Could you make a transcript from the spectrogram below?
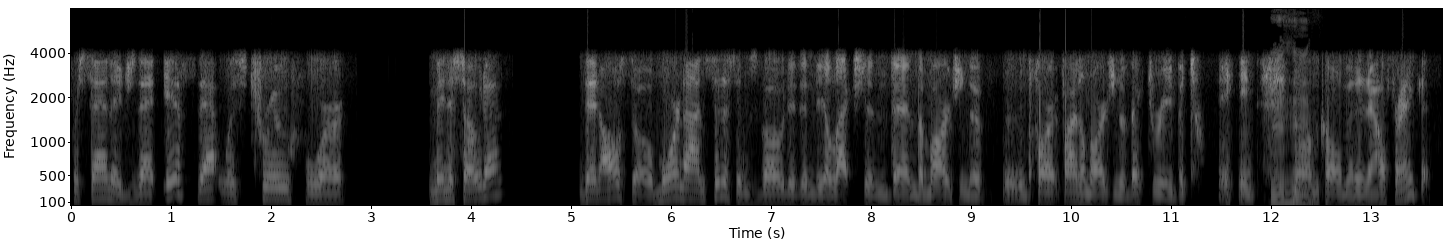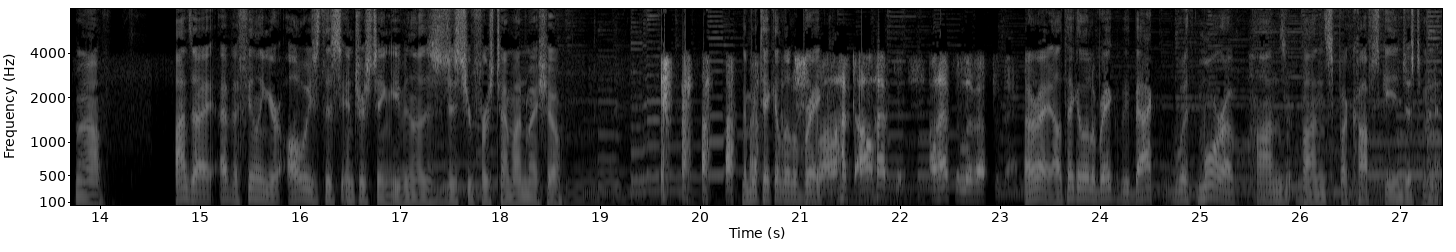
percentage that if that was true for Minnesota then also more non-citizens voted in the election than the margin of uh, final margin of victory between mm-hmm. Norm Coleman and Al Franken. Wow, Hans, I have a feeling you're always this interesting, even though this is just your first time on my show. Let me take a little break. Well, I'll have, to, I'll have, to, I'll have to live up to that. All right, I'll take a little break. We'll be back with more of Hans von Spakovsky in just a minute.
